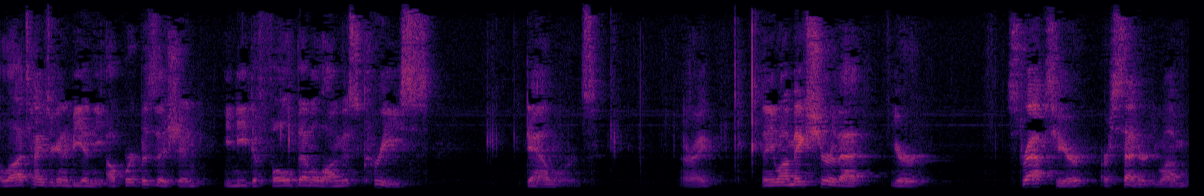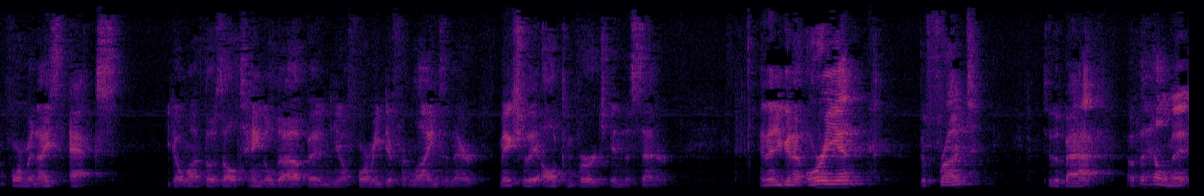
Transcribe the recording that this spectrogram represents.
A lot of times you're going to be in the upward position. You need to fold them along this crease downwards. All right. Then you want to make sure that your straps here are centered. You want to form a nice X. You don't want those all tangled up and you know forming different lines in there. Make sure they all converge in the center. And then you're going to orient the front to the back of the helmet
